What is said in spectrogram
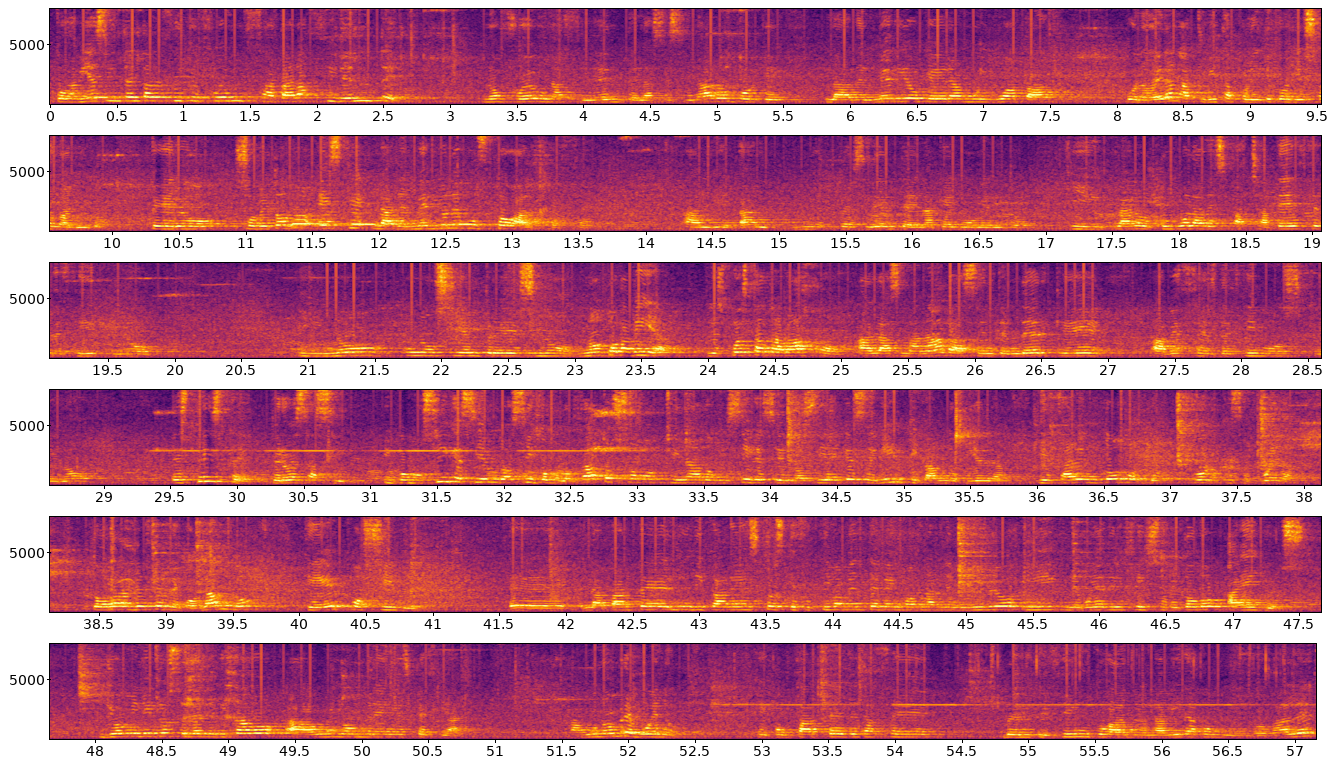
todavía se intenta decir que fue un fatal accidente. No fue un accidente, la asesinaron porque la del medio que era muy guapa, bueno, eran activistas políticos y eso no ayudó, pero sobre todo es que la del medio le gustó al jefe, al, presidente en aquel momento. Y claro, tuvo la despachatez de decir no. Y no, no siempre es no, no todavía. Les cuesta trabajo a las manadas entender que a veces decimos que no. Es triste, pero es así. Y como sigue siendo así, como los datos son obstinados y sigue siendo así, hay que seguir picando piedra y estar en todo lo que se pueda. Todas las veces recordando que es posible, eh, la parte lúdica de esto es que efectivamente vengo a hablar de mi libro y me voy a dirigir sobre todo a ellos. Yo mi libro se lo he dedicado a un hombre en especial, a un hombre bueno, que comparte desde hace 25 años la vida conmigo, ¿vale?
